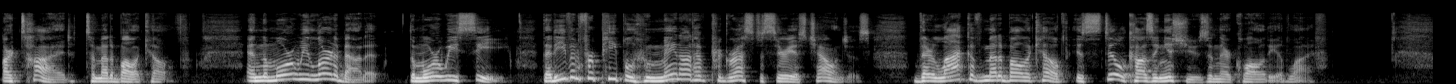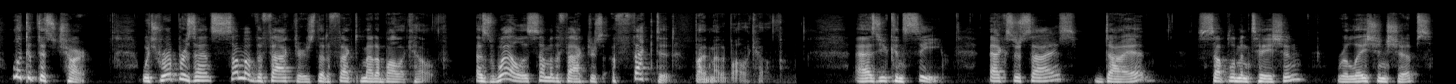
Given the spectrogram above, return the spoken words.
are tied to metabolic health. And the more we learn about it, the more we see that even for people who may not have progressed to serious challenges, their lack of metabolic health is still causing issues in their quality of life. Look at this chart, which represents some of the factors that affect metabolic health, as well as some of the factors affected by metabolic health. As you can see, exercise, diet, supplementation, relationships,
